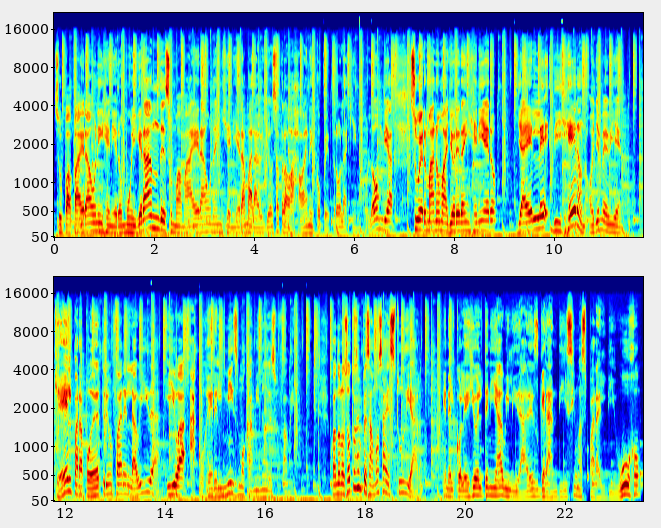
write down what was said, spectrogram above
Su papá era un ingeniero muy grande, su mamá era una ingeniera maravillosa, trabajaba en Ecopetrol aquí en Colombia, su hermano mayor era ingeniero y a él le dijeron, óyeme bien, que él para poder triunfar en la vida iba a coger el mismo camino de su familia. Cuando nosotros empezamos a estudiar, en el colegio él tenía habilidades grandísimas para el dibujo,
